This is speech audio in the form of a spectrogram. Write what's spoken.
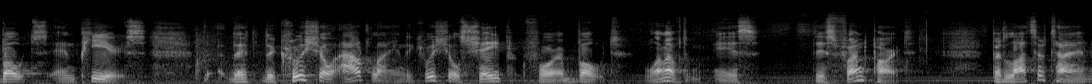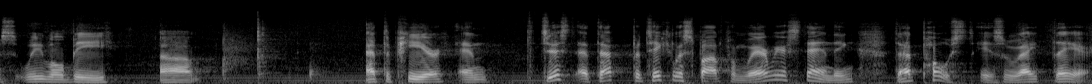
boats and piers. The, the crucial outline, the crucial shape for a boat, one of them is this front part. But lots of times we will be uh, at the pier and just at that particular spot from where we're standing, that post is right there.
